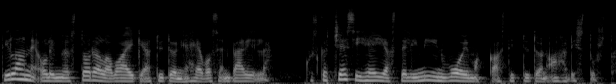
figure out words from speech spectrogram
Tilanne oli myös todella vaikea tytön ja hevosen välillä, koska Jesse heijasteli niin voimakkaasti tytön ahdistusta.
